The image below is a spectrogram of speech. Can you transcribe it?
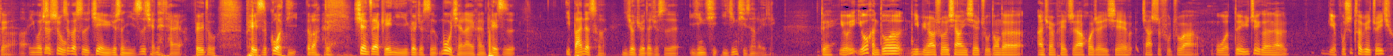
对啊，因为这这是这个是鉴于就是你之前那台飞度配置过低，对吧？对。现在给你一个就是目前来看配置一般的车，你就觉得就是已经提已经提升了，已经。对，有有很多，你比方说像一些主动的安全配置啊，或者一些驾驶辅助啊，我对于这个呢，也不是特别追求。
